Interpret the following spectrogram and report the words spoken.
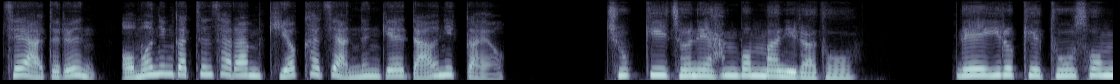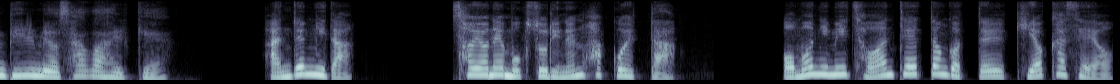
제 아들은 어머님 같은 사람 기억하지 않는 게 나으니까요. 죽기 전에 한 번만이라도. 내 이렇게 두 손 빌며 사과할게. 안 됩니다. 서연의 목소리는 확고했다. 어머님이 저한테 했던 것들 기억하세요.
